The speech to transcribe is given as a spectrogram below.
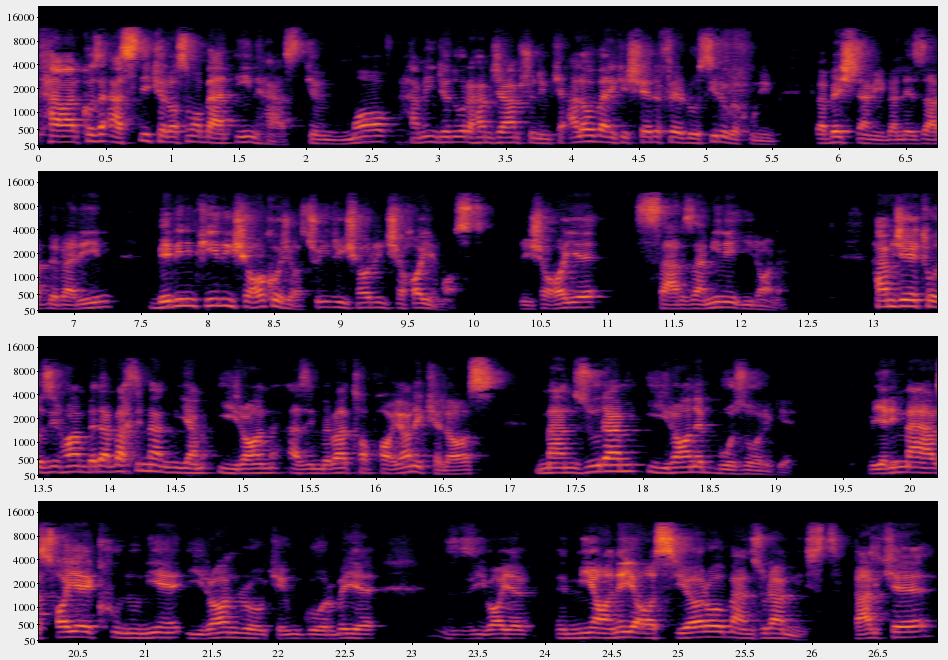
تمرکز اصلی کلاس ما بر این هست که ما همه اینجا دور هم جمع شدیم که علاوه بر اینکه شعر فردوسی رو بخونیم و بشنویم و لذت ببریم ببینیم که این ریشه ها کجاست. چون این ریشه ها ریشه های ماست. ریشه های سرزمین ایرانه. همینجا توضیح هم بدم. وقتی من میگم ایران از این به بعد تا پایان کلاس منظورم ایران بزرگه. یعنی مرزهای کنونی ایران رو که اون گربه زیبای میانه آسیا رو منظورم نیست. بلکه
